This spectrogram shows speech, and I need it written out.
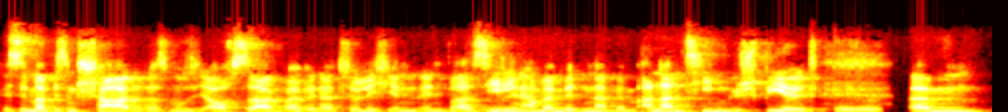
Ist immer ein bisschen schade, das muss ich auch sagen, weil wir natürlich in, in Brasilien haben wir mit, mit einem anderen Team gespielt. Mhm. Ähm,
